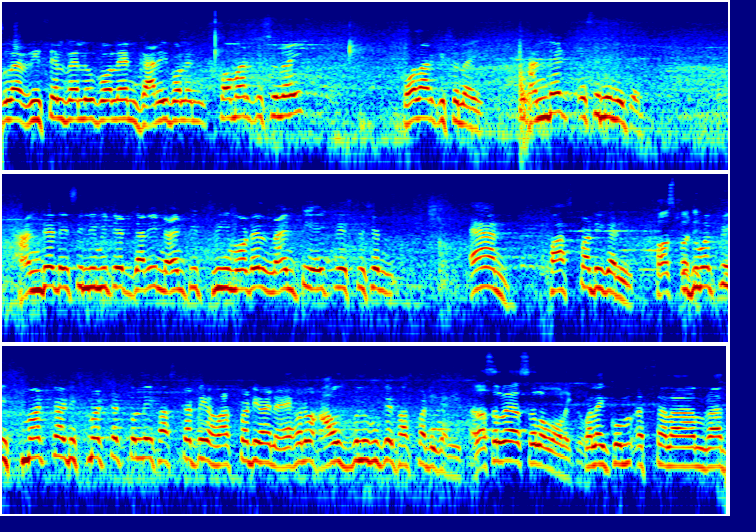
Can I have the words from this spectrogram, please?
এগুলা রিসেল ভ্যালু বলেন, গাড়ি বলেন কমার কিছু নাই, বলার কিছু নাই। Hundred AC limited hundred AC limited গাড়ি ninety three model ninety eight registration. And first party গাড়ি। শুধুমাত্র স্মার্ট কার্ড স্মার্ট কার্ড করলেই ফার্স্ট পার্টি ফার্স্ট পার্টি হয় না। এখনও হাউস ব্লু বুকের ফার্স্ট পার্টি গাড়ি। রাসেল ভাই আসসালামু আলাইকুম। ওয়ালাইকুম আসসালাম। রাজ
